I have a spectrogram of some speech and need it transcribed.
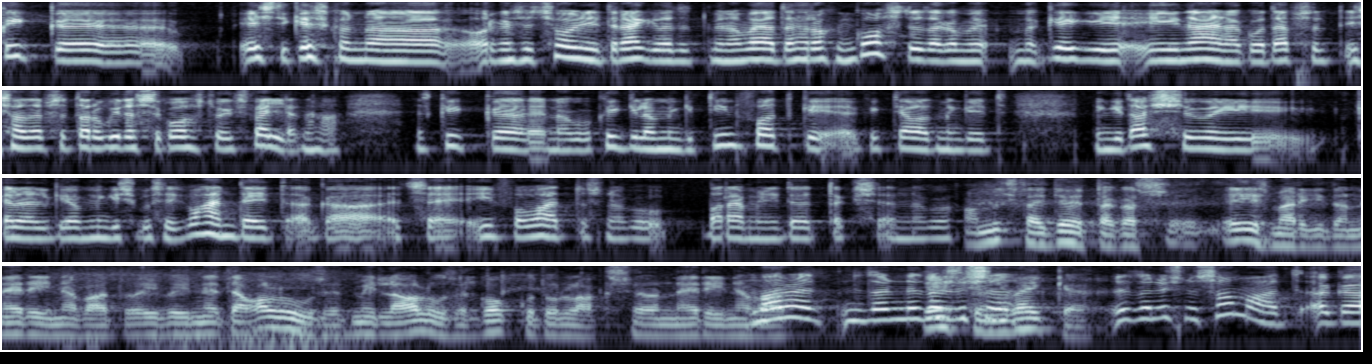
kõik Eesti keskkonnaorganisatsioonid räägivad, et meil on vaja teha rohkem koostööd, aga me, me keegi ei näe nagu täpselt, ei saa täpselt aru, kuidas see koostöö võiks välja näha. et kõik äh, nagu, kõigil on mingit infot, kõik teavad mingeid, mingeid asju või kellelgi on mingisuguseid vahendeid, aga et see infovahetus nagu paremini töötaks, see on nagu aga miks ta ei tööta, kas eesmärgid on erinevad või, või need alused, mille alusel kokku tullakse, on erinevad? ma arvan, et need on, need on üsna, need on üsna samad, aga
